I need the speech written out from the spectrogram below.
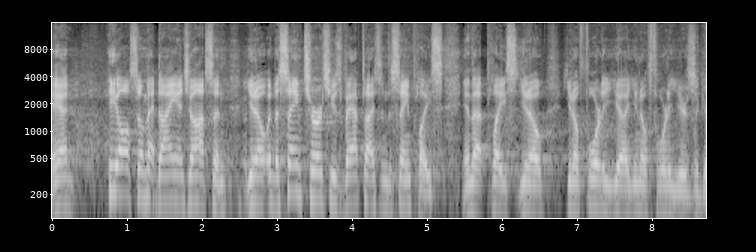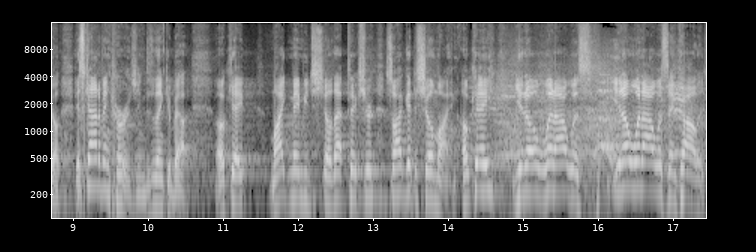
and he also met Diane Johnson, you know, in the same church. He was baptized in the same place, in that place, you know, you know, 40, uh, you know, 40 years ago. It's kind of encouraging to think about. Okay, Mike made me show that picture, so I get to show mine. Okay, you know, when I was, you know, when I was in college.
